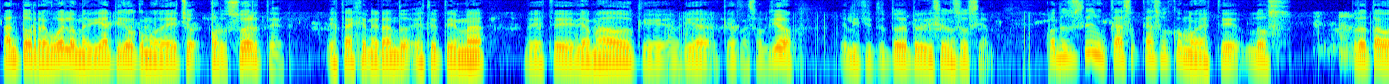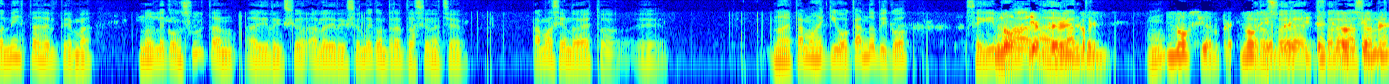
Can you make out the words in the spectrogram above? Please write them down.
tanto revuelo mediático como de hecho, por suerte, está generando este tema de este llamado que habría que resolvió el Instituto de Previsión Social. cuando sucede un caso, casos como este, los protagonistas del tema no le consultan a, dirección, a la dirección de contrataciones, che, estamos haciendo esto, eh, nos estamos equivocando, Pico, seguimos no siempre, adelante. ¿Mm? No siempre, no siempre. Existen situaciones...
